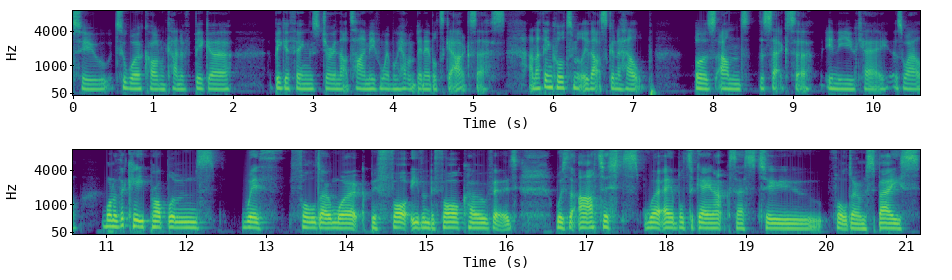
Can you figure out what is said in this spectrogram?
to to work on kind of bigger bigger things during that time, even when we haven't been able to get access. And I think ultimately that's going to help us and the sector in the UK as well. One of the key problems with full dome work before even before covid was that artists were able to gain access to full dome space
